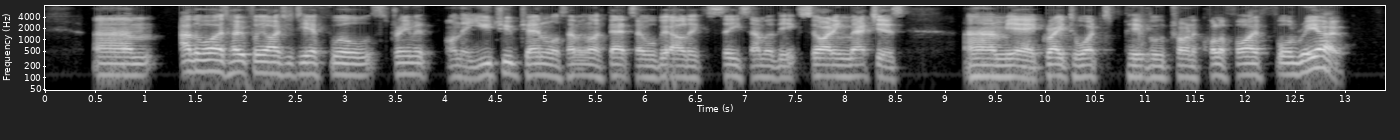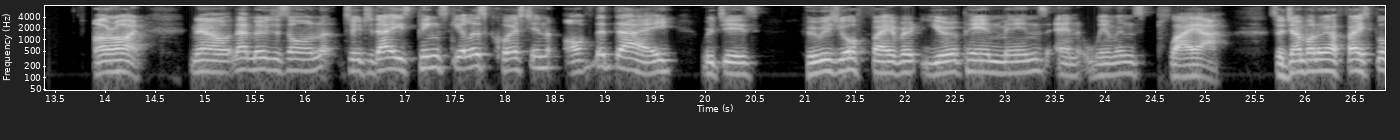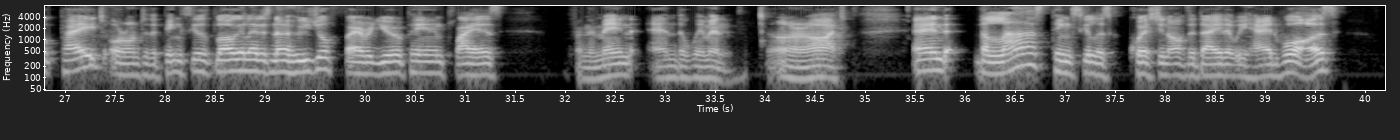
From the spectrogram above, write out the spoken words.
Um, otherwise, hopefully ITTF will stream it on their YouTube channel or something like that, so we'll be able to see some of the exciting matches. Um, yeah, great to watch people trying to qualify for Rio. All right. Now that moves us on to today's Ping Skillers question of the day, which is who is your favorite European men's and women's player? So jump onto our Facebook page or onto the Ping Skills blog and let us know who's your favorite European players from the men and the women. All right. And the last Ping Skillers question of the day that we had was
